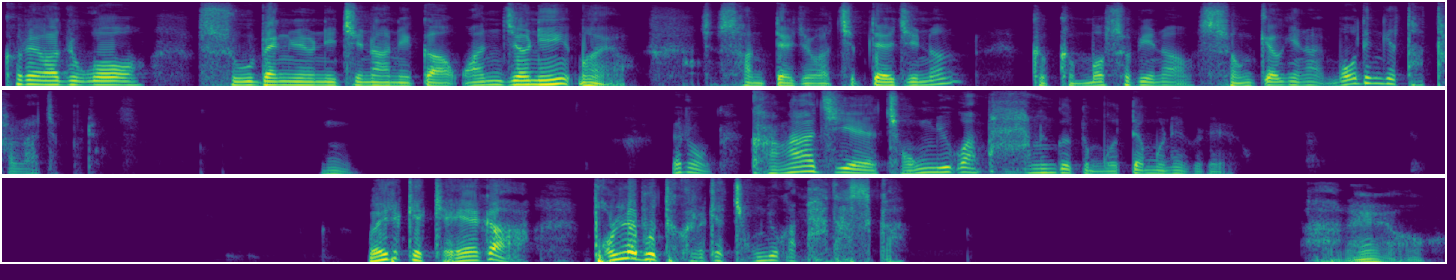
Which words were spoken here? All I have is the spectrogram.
그래가지고 수백 년이 지나니까 완전히 뭐예요? 산돼지와 집돼지는 그 겉모습이나 성격이나 모든 게 다 달라져 버렸어. 음. 여러분 강아지의 종류가 많은 것도 뭐 때문에 그래요? 왜 이렇게 개가 본래부터 그렇게 종류가 많았을까? 아니에요.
